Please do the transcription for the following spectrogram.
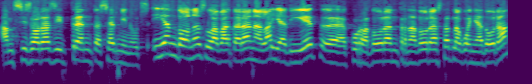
amb 6 hores i 37 minuts. I en dones, la veterana Laia Diet, eh, corredora, entrenadora, ha estat la guanyadora,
